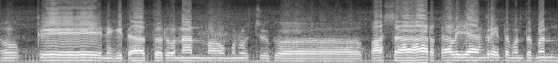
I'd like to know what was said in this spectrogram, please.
Oke, ini kita turunan mau menuju ke pasar Kalianggrek, teman-teman.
